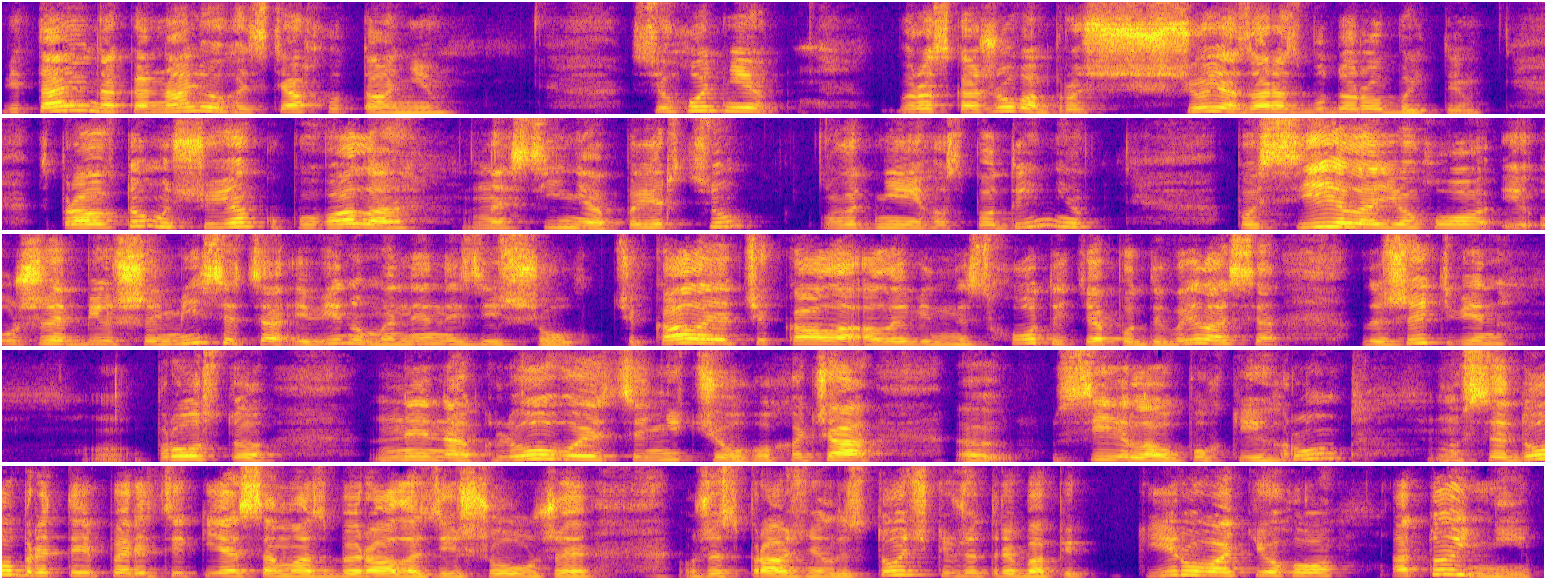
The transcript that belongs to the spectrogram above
Вітаю на каналі у гостях у Тані. Сьогодні розкажу вам про що я зараз буду робити. Справа в тому, що я купувала насіння перцю в одній господині, посіяла його і вже більше місяця, і він у мене не зійшов. Чекала я чекала, але він не сходить. Я подивилася, лежить він просто не накльовується нічого. Хоча сіяла у пухкий ґрунт, ну, все добре. Той перець, який я сама збирала, зійшов вже, вже справжні листочки, вже треба пікірувати його, а той ні.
